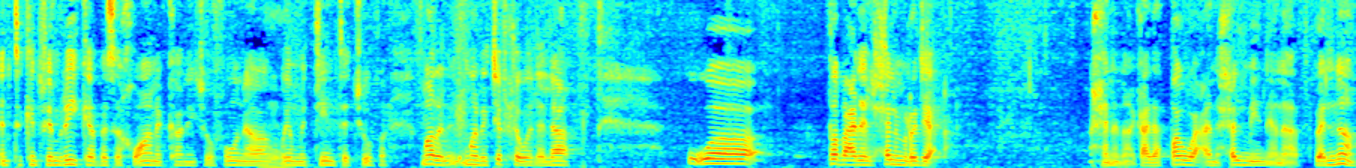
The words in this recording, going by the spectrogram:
أنت كنت في أمريكا بس إخوانك كانوا يشوفونه ويوم التين أنت تشوفه. ما أدري ما أدري شفته ولا لا. وطبعا الحلم رجع. الحين أنا قاعدة أتطوع أنا حلمي إني أنا أتبناه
